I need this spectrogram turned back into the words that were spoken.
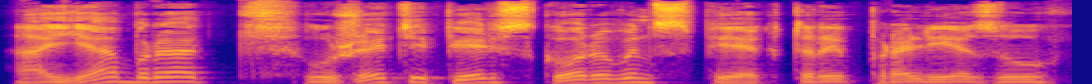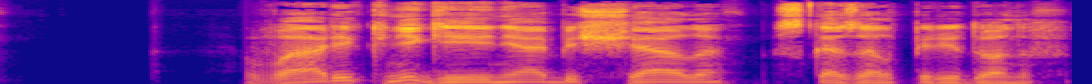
«А я, брат, уже теперь скоро в инспекторы пролезу». «Варе княгиня обещала», — сказал Передонов.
